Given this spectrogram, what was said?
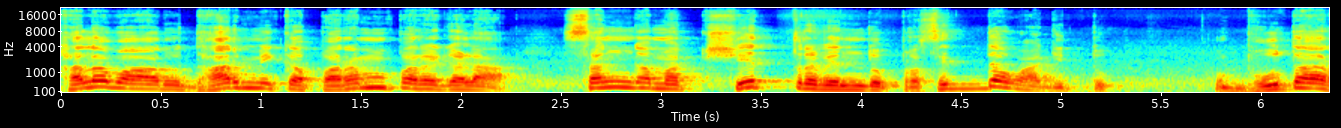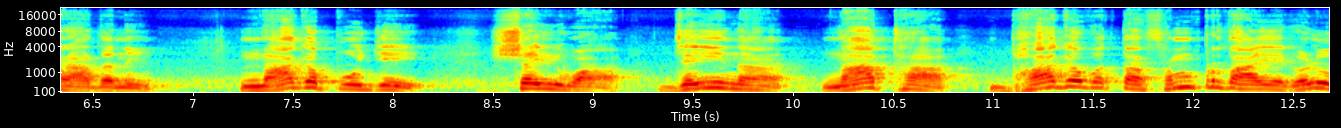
ಹಲವಾರು ಧಾರ್ಮಿಕ ಪರಂಪರೆಗಳ ಸಂಗಮ ಕ್ಷೇತ್ರವೆಂದು ಪ್ರಸಿದ್ಧವಾಗಿತ್ತು. ಭೂತಾರಾಧನೆ ನಾಗಪೂಜೆ, ಶೈವ, ಜೈನ, ನಾಥ, ಭಾಗವತ ಸಂಪ್ರದಾಯಗಳು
